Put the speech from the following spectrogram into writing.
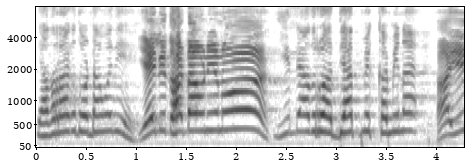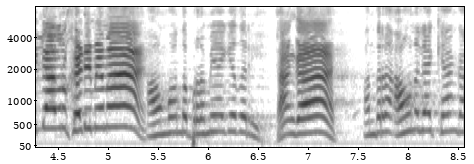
ಎದ್ರಾಗ ದೊಡ್ಡವದಿ ಎಲ್ಲಿ ದೊಡ್ಡವ ನೀನು? ಇಲ್ಲಾದ್ರೂ ಆಧ್ಯಾತ್ಮಿಕ ಕಮ್ಮಿನ ಹಾ ಇಲ್ಲಾದ್ರೂ ಕಡಿಮೆನ? ಅವಂಗೊಂದು ಭ್ರಮೆ ಆಗ್ಯದ ಹಂಗ? ಅಂದ್ರೆ ಅವನ ಲೆಕ್ಕ ಹೆಂಗ?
